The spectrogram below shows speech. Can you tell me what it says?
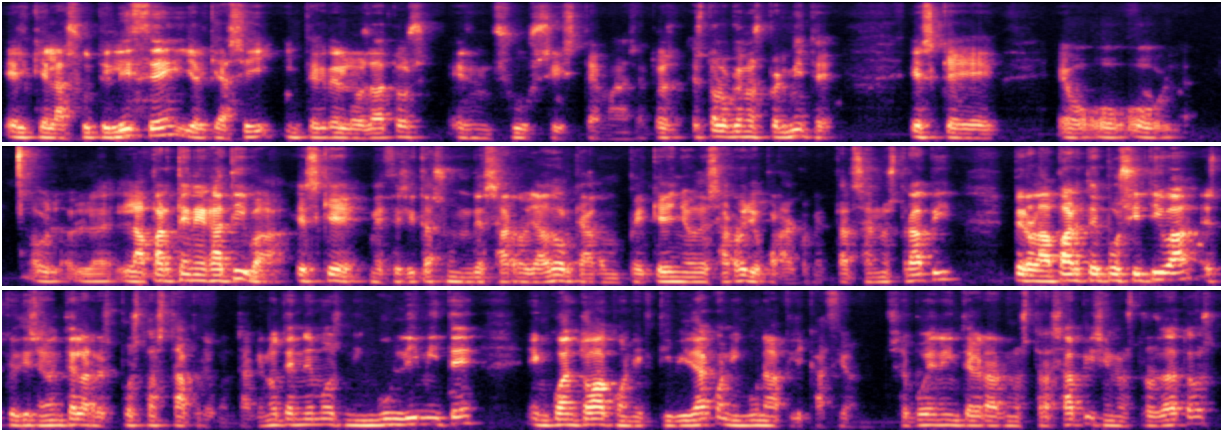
el que las utilice y el que así integre los datos en sus sistemas. Entonces, esto lo que nos permite es que, la parte negativa es que necesitas un desarrollador que haga un pequeño desarrollo para conectarse a nuestra API, pero la parte positiva es precisamente la respuesta a esta pregunta, que no tenemos ningún límite en cuanto a conectividad con ninguna aplicación. Se pueden integrar nuestras APIs y nuestros datos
